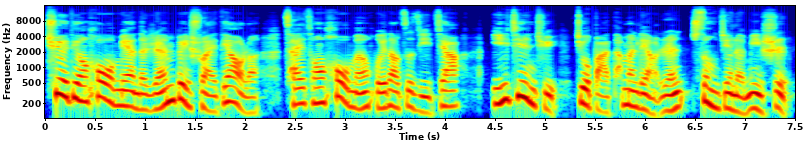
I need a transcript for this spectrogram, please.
确定后面的人被甩掉了，才从后门回到自己家。一进去就把他们两人送进了密室。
